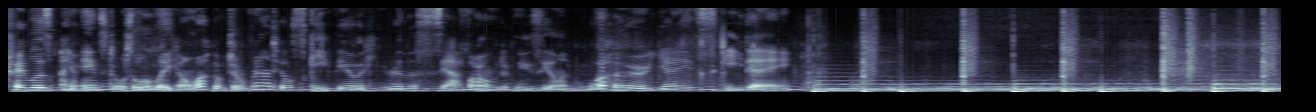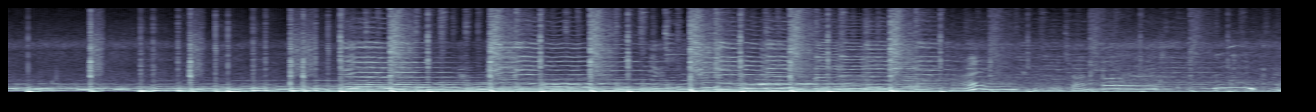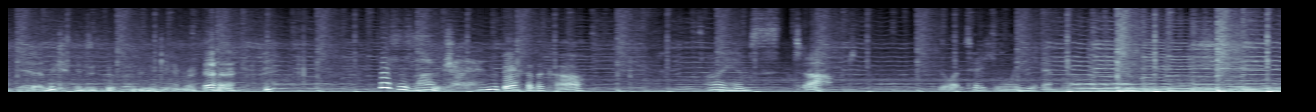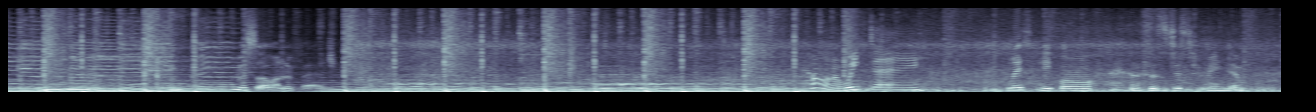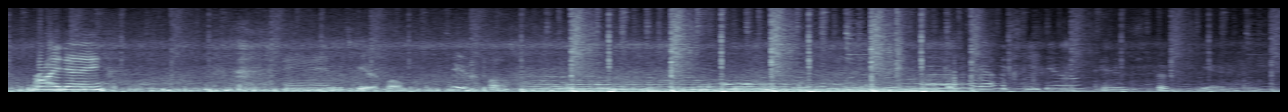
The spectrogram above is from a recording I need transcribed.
travellers, I'm Anne's daughter Lalika and welcome to Roundhill Ski Field here in the South Island of New Zealand. Whoa, yay, ski day! Okay, let me get into the camera. This is lunch in the back of the car. I am stuffed. I feel like taking a wee nap. Mm. I'm so on the fudge. Come on a weekday. Less people. this is just random Friday. And it's beautiful. Beautiful. Is the fear.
